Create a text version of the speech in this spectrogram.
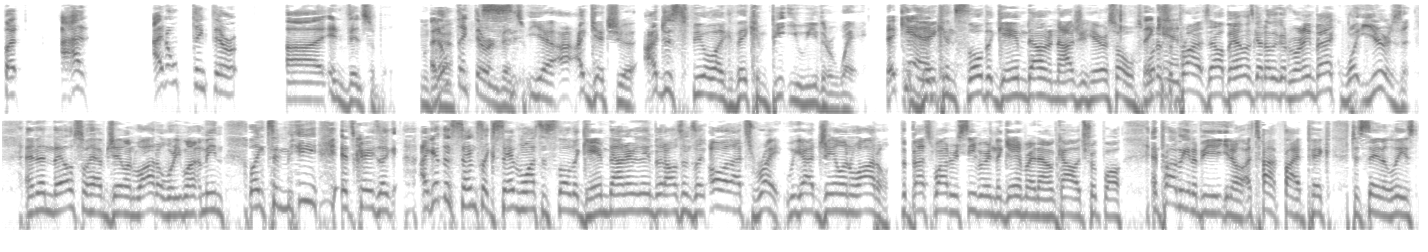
But I I don't think they're uh, invincible. I don't think they're invincible. Yeah, I, I get you. I just feel like they can beat you either way. They can. They can slow the game down and Najee Harris. Oh, They what a can. surprise. Alabama's got another good running back. What year is it? And then they also have Jaylen Waddle. What do you want? I mean, like, to me, it's crazy. Like, I get the sense, like, Saban wants to slow the game down and everything, but all of a sudden it's like, oh, that's right. We got Jaylen Waddle, the best wide receiver in the game right now in college football, and probably going to be, you know, a top five pick, to say the least.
